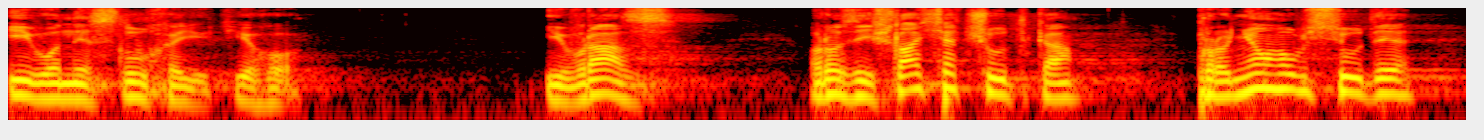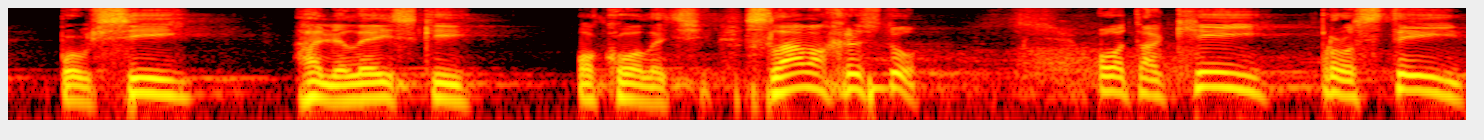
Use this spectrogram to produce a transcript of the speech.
і вони слухають його. І враз розійшлася чутка про нього всюди, по всій Галілейській околиці. Слава Христу! Отакий простий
